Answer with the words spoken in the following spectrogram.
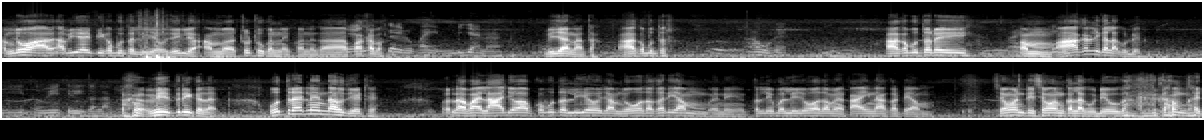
આમ જો આ વીઆઈપી કબૂતર લઈ આવો જોઈ લો આમ ઠૂઠું કરી નાખવાનું આ પાખા બીજા ના હતા. આ કબૂતર? આ કબૂતર આમ આ કેટલી કલાક ઉડે? વીસ ત્રીસ કલાક. ઉતરાય ઉતરે નહીં દાવ જેઠે એટલે ભાઈ લાજવાબ કબૂતર લઈ આવ્યો છે આમ. જોવો તો ખરી આમ એની કલ્લી બલ્લી જોવો તમે કાંઈ ના ઘટે આમ. સેવન્ટી સેવન કલાક દેવું એવું કામ- કાજ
